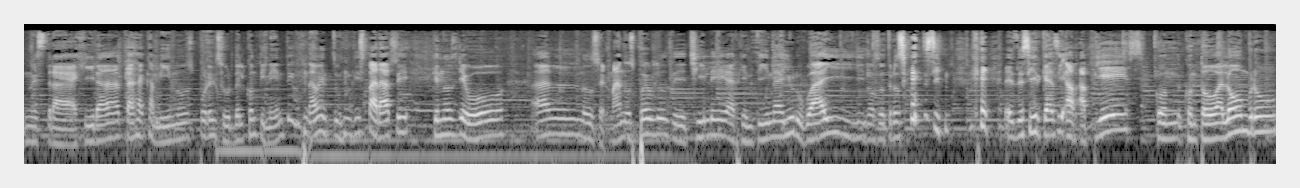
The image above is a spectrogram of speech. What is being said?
Nuestra gira taja caminos por el sur del continente, una aventura, un disparate que nos llevó a los hermanos pueblos de Chile, Argentina y Uruguay y nosotros, es decir, casi a, a pie, con, con todo al hombro,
